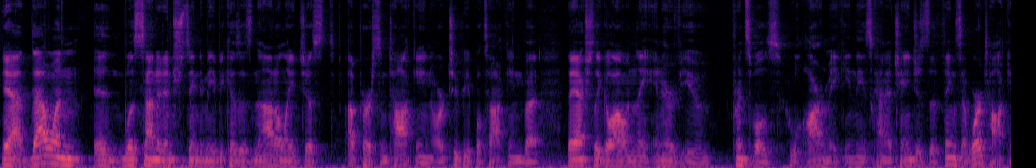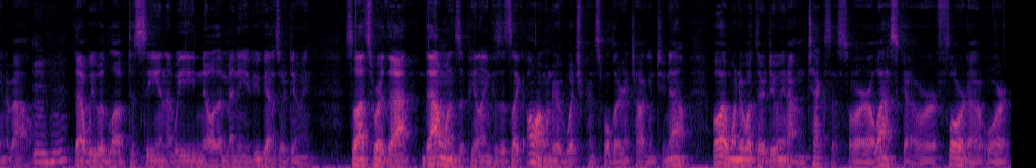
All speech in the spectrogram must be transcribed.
Yeah, that one was sounded interesting to me because it's not only just a person talking or two people talking, but they actually go out and they interview principals who are making these kind of changes, the things that we're talking about mm-hmm. that we would love to see and that we know that many of you guys are doing. So that's where that that one's appealing because it's like, oh, I wonder which principal they're talking to now. Oh, I wonder what they're doing out in Texas or Alaska or Florida or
